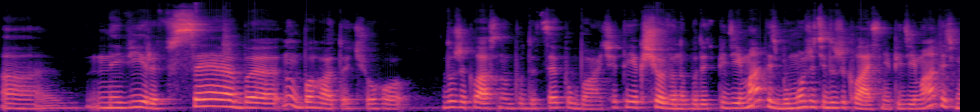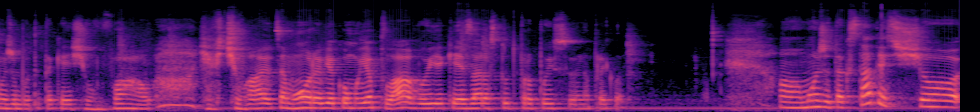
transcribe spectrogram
а, невіри в себе, ну багато чого. Дуже класно буде це побачити, якщо вони будуть підійматись, бо можуть і дуже класні підійматись, може бути таке, що вау, я відчуваю це море, в якому я плаваю, яке я зараз тут прописую, наприклад. Може так статись, що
